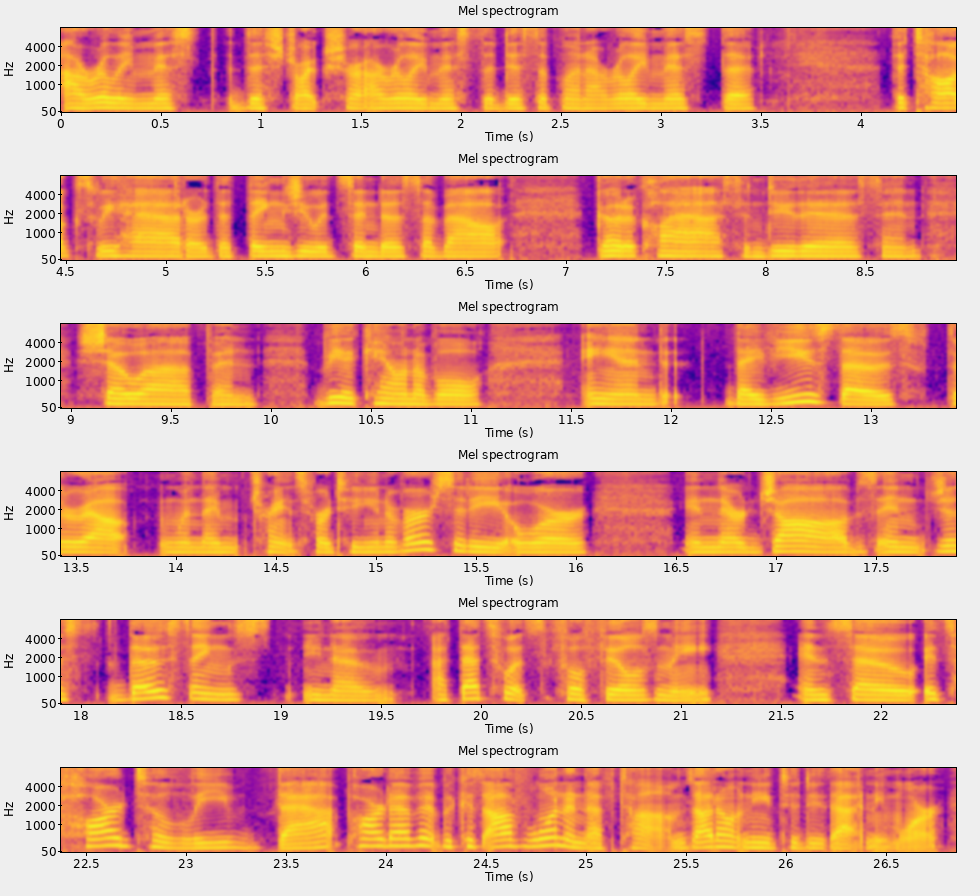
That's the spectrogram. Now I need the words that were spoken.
I really missed the structure. I really missed the discipline. I really missed the the talks we had or the things you would send us about go to class and do this and show up and be accountable. And they've used those throughout when they transfer to university or in their jobs and just those things you know that's what fulfills me. And so it's hard to leave that part of it because i've won enough times. I don't need to do that anymore.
